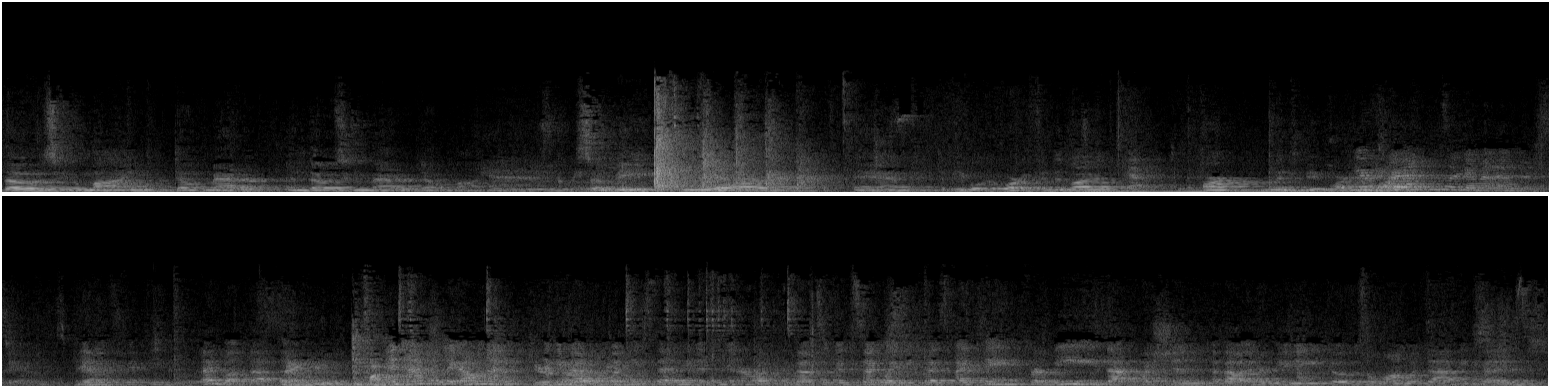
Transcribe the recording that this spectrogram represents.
"Those who mind don't matter, and those who matter don't mind." So be who you are, and the people who are offended by it Yeah. aren't meant to be a part of Your your life. friends are gonna understand. Yeah. I love that. though. Thank you. And actually, I want to piggyback on what he said. He didn't interrupt because that's a good segue. Because I think for me, that question about inner beauty goes along with that because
